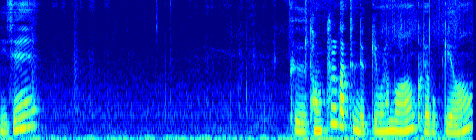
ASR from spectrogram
이제 그 덩쿨 같은 느낌을 한번 그려볼게요.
